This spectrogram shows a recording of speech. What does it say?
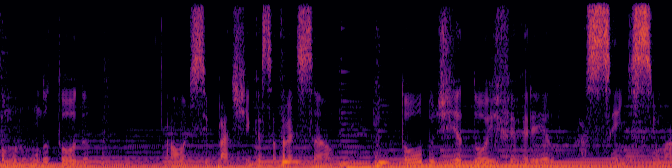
como no mundo todo, onde se pratica essa tradição, todo dia 2 de fevereiro acende-se uma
